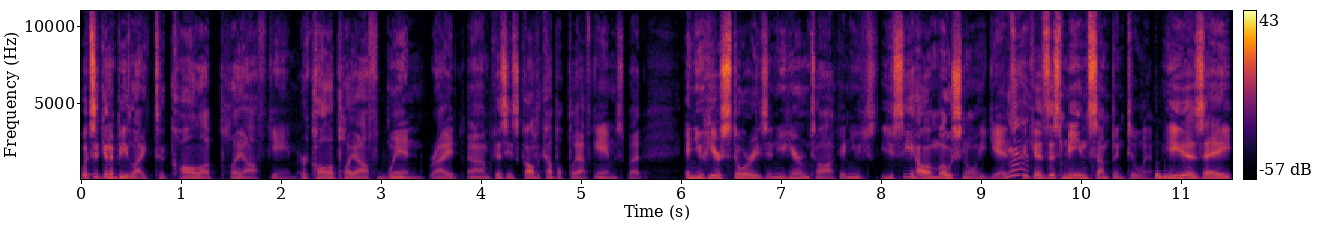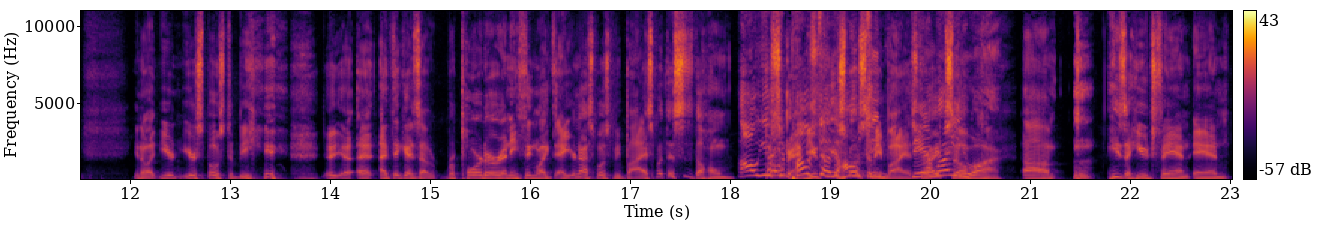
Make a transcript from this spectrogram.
what's it going to be like to call a playoff game or call a playoff win, right? Because he's called a couple playoff games, but and you hear stories and you hear him talk, and you you see how emotional he gets Yeah. because this means something to him. He is a you know, you're you're supposed to be. I think as a reporter or anything like that, you're not supposed to be biased. But this is the home. Oh, you're program. supposed You- to. You're supposed to be biased, right? right you are. Um, he's a huge fan, and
